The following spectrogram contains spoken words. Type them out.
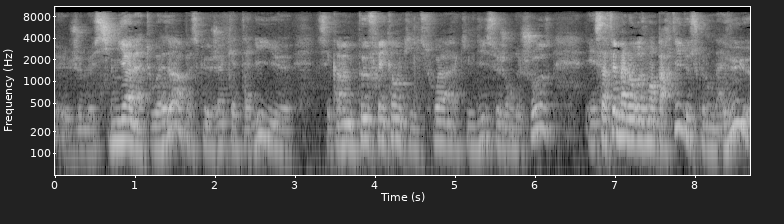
le signale à tout hasard parce que Jacques Attali, euh, c'est quand même peu fréquent qu'il soit, dise ce genre de choses, et ça fait malheureusement partie de ce que l'on a vu,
